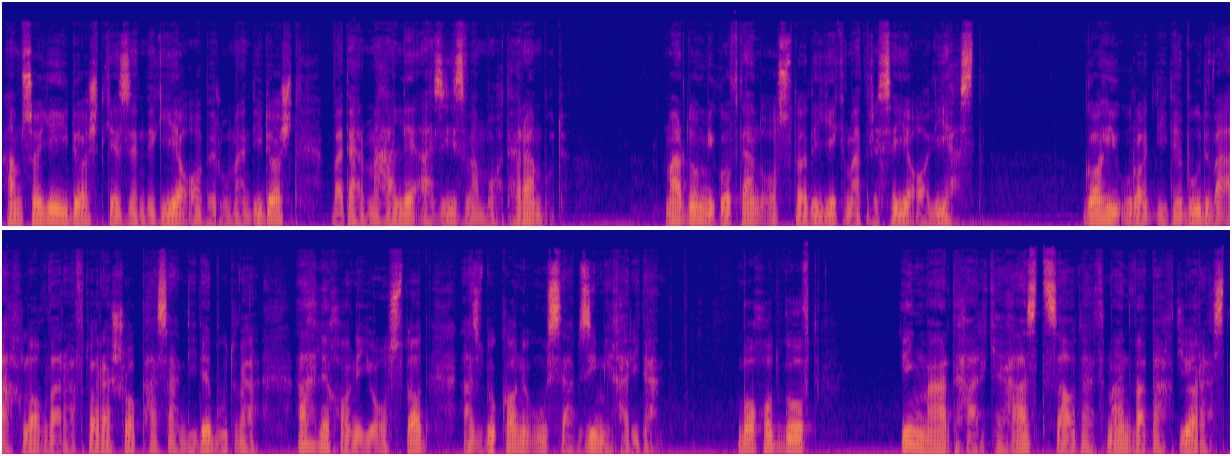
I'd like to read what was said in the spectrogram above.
همسایه ای داشت که زندگی آبرومندی داشت و در محله عزیز و محترم بود. مردم می‌گفتند استاد یک مدرسه عالی است. گاهی او را دیده بود و اخلاق و رفتارش را پسندیده بود و اهل خانه استاد از دکان او سبزی می خریدند. با خود گفت این مرد هر که هست سعادتمند و بختیار است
